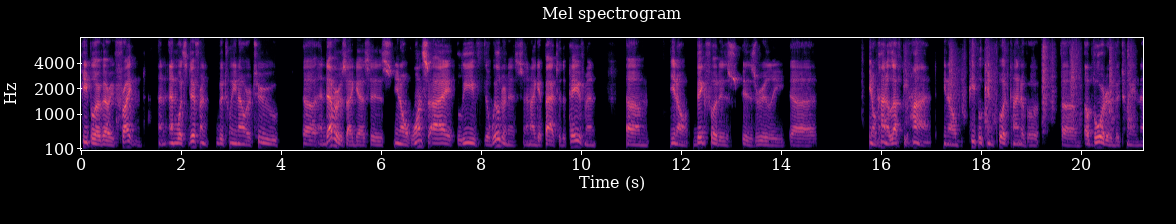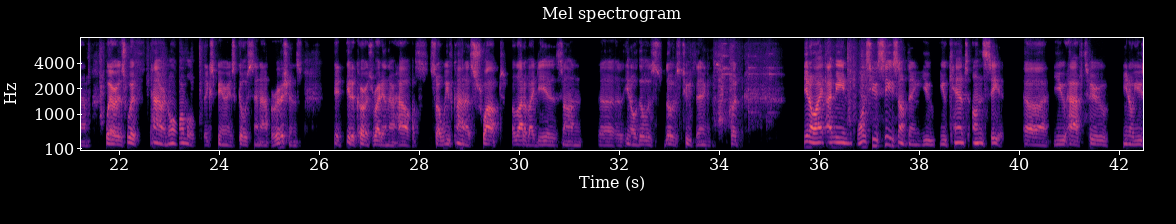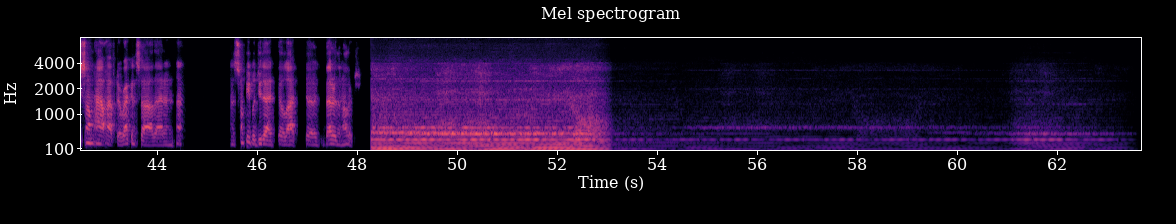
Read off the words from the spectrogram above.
people are very frightened, and and what's different between our two uh, endeavors, I guess, is you know once I leave the wilderness and I get back to the pavement, um, you know, Bigfoot is is really uh, you know kind of left behind. You know, people can put kind of a uh, a border between them. Whereas with paranormal experience, ghosts and apparitions, it, it occurs right in their house. So we've kind of swapped a lot of ideas on, uh, you know, those those two things. But you know, I, I mean, once you see something, you you can't unsee it. Uh, you have to, you know, you somehow have to reconcile that, and and some people do that a lot uh, better than others.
